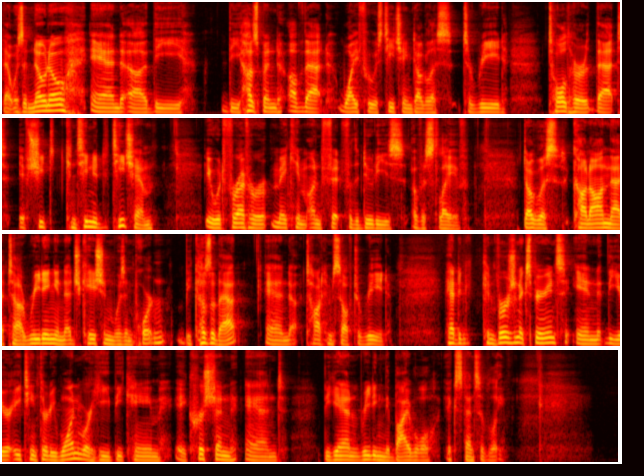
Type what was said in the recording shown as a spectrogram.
That was a no-no, and uh, the the husband of that wife who was teaching Douglass to read told her that if she t- continued to teach him, it would forever make him unfit for the duties of a slave. Douglass caught on that uh, reading and education was important because of that and uh, taught himself to read. He had a conversion experience in the year 1831 where he became a Christian and began reading the Bible extensively.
